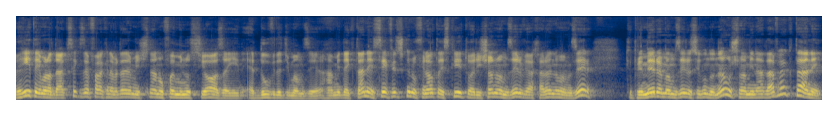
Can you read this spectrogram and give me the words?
Merita Imrodá, que você quiser falar que na verdade a Mishnah não foi minuciosa e é dúvida de Mamzer, Hamidektan, você fez que no final está escrito Arishon Mamzer, Veacharon Mamzer, que o primeiro é Mamzer e o segundo não, Shmaminad Avraktane.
